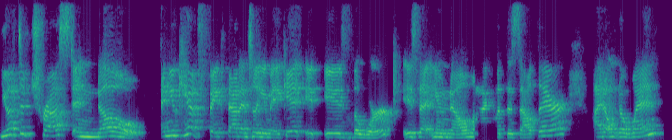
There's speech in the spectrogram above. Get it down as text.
you have to trust and know and you can't fake that until you make it it is the work is that you know when i put this out there i don't know when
